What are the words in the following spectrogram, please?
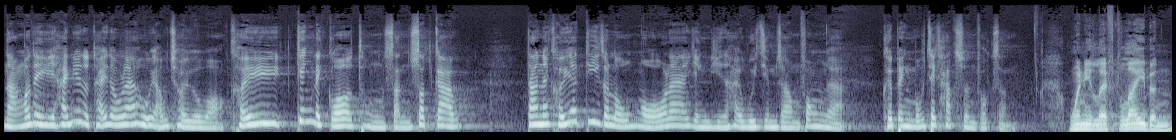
嗱，我哋喺呢度睇到咧，好有趣嘅喎。佢经历过同神摔交，但系佢一啲嘅老我咧，仍然系会占上风嘅。佢并冇即刻信服神。 When he left Laban,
